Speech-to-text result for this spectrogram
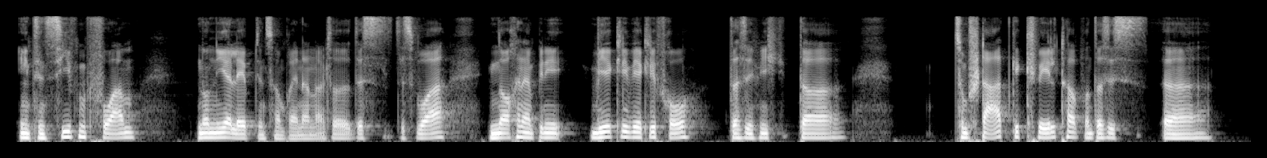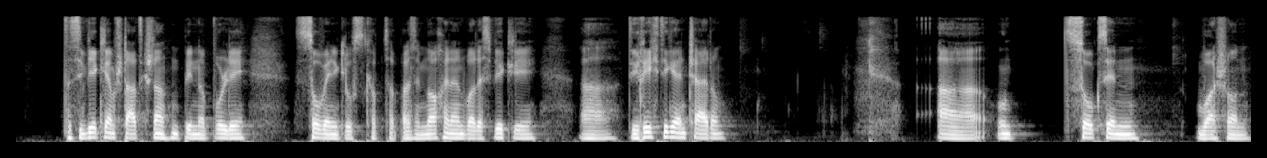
intensiven Form noch nie erlebt in so einem Rennen. Also das, das war, im Nachhinein bin ich wirklich, wirklich froh, dass ich mich da zum Start gequält habe und dass äh, dass ich wirklich am Start gestanden bin, obwohl ich so wenig Lust gehabt habe. Also im Nachhinein war das wirklich äh, die richtige Entscheidung. Äh, und so gesehen war schon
